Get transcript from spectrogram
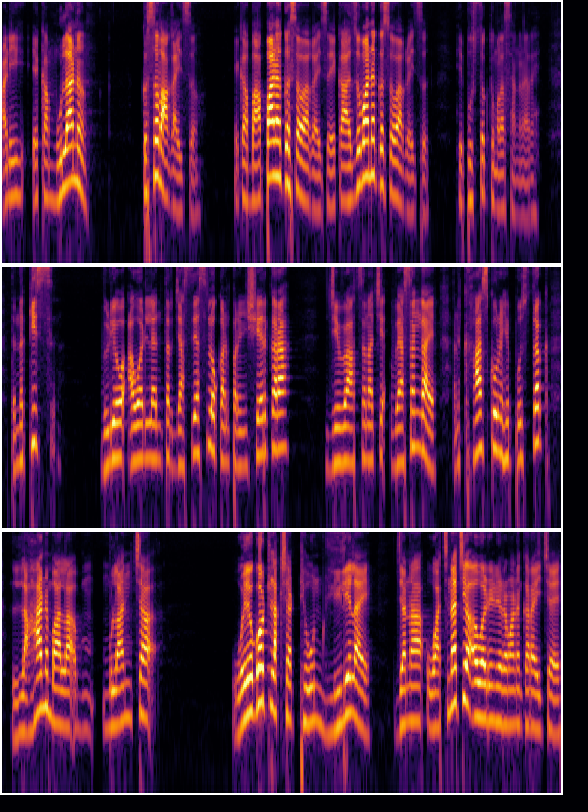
आणि एका मुलानं कसं वागायचं? एका बापानं कसं वागायचं? एका आजोबानं कसं वागायचं? हे पुस्तक तुम्हाला सांगणार आहे. तर नक्कीच व्हिडिओ आवडल्यानंतर जास्तीत जास्त लोकांपर्यंत शेअर करा. जे वाचनाचे व्यासंग आहे आणि खास करून हे पुस्तक लहान बाला मुलांच्या वयोगट लक्षात ठेवून लिहिलेलं आहे. ज्यांना वाचनाची आवड निर्माण करायची आहे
